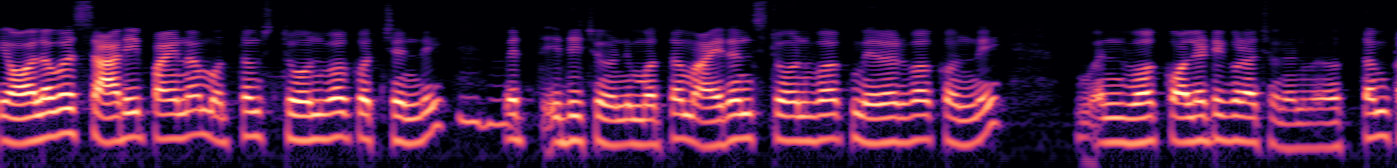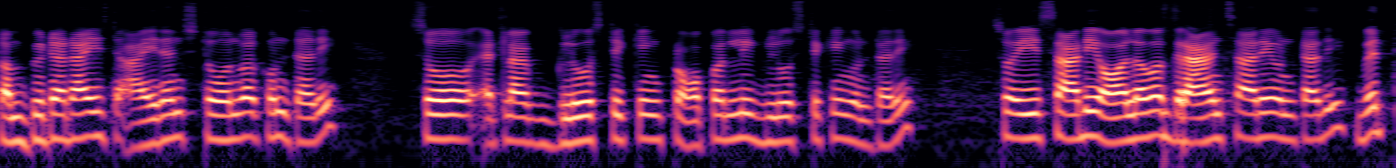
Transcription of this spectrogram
ఈ ఆల్ ఓవర్ సారీ పైన మొత్తం స్టోన్ వర్క్ వచ్చింది విత్ ఇది చూడండి మొత్తం iron stone work mirror work ఉంది. అండ్ వర్క్ క్వాలిటీ కూడా చూడండి. మేడం మొత్తం కంప్యూటరైజ్డ్ ఐరన్ స్టోన్ వర్క్ ఉంటుంది. సో అట్లా glue sticking properly glue sticking ఉంటుంది. సో ఈ sari all over grand sari ఉంటుంది విత్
